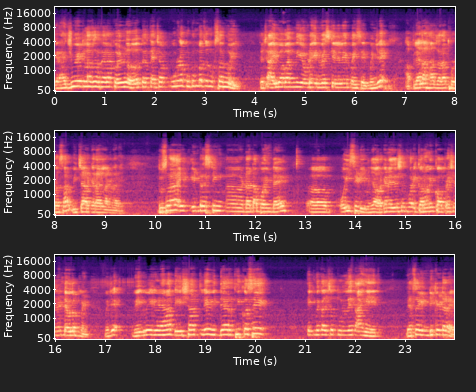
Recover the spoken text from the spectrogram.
ग्रॅज्युएटला जर त्याला कळलं तर त्याच्या पूर्ण कुटुंबाचं नुकसान होईल. त्याच्या आईबाबांनी एवढे इन्व्हेस्ट केलेले पैसे. म्हणजे आपल्याला हा जरा थोडासा विचार करायला लागणार आहे. दुसरा एक इंटरेस्टिंग डाटा पॉइंट आहे ओईसीडी म्हणजे organisation for economic cooperation and development म्हणजे वेगवेगळ्या देशातले विद्यार्थी कसे एकमेकांच्या तुलनेत आहेत याचं इंडिकेटर आहे.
